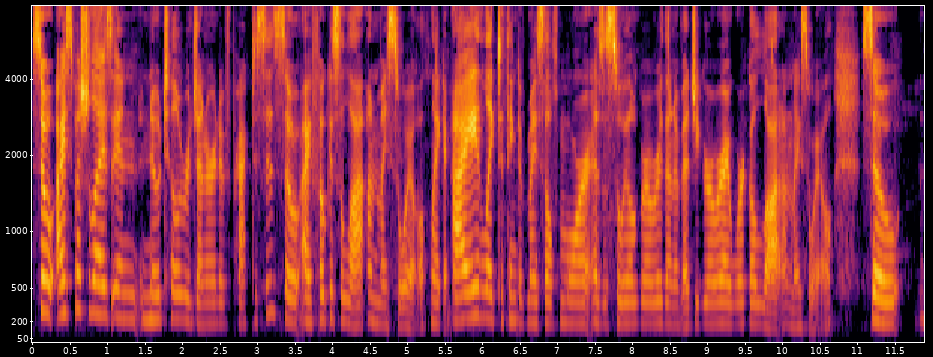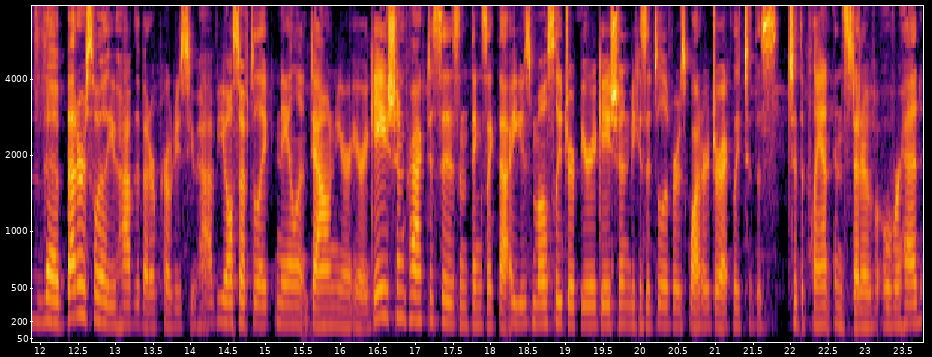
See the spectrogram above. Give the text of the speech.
So I specialize in no-till regenerative practices. So I focus a lot on my soil. Like I like to think of myself more as a soil grower than a veggie grower. I work a lot on my soil. So the better soil you have, the better produce you have. You also have to like nail it down your irrigation practices and things like that. I use mostly drip irrigation because it delivers water directly to this to the plant instead of overhead.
